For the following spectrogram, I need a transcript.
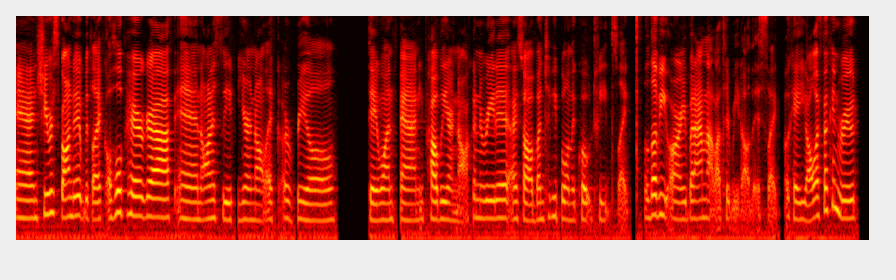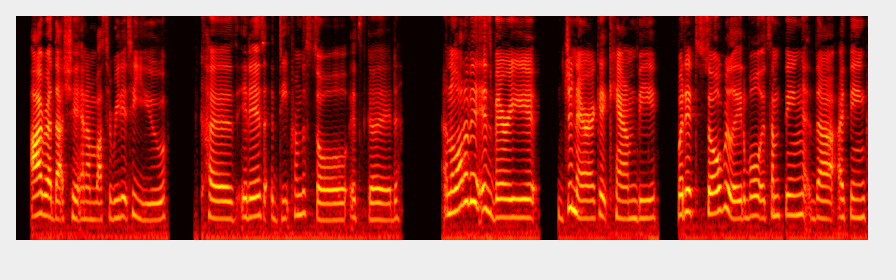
And she responded with like a whole paragraph. And honestly, if you're not like a real day one fan, you probably are not going to read it. I saw a bunch of people in the quote tweets like, love you, Ari, but I'm not about to read all this. Like, okay, y'all are fucking rude. I read that shit and I'm about to read it to you because it is deep from the soul. It's good. And a lot of it is very generic. It can be, but it's so relatable. It's something that I think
